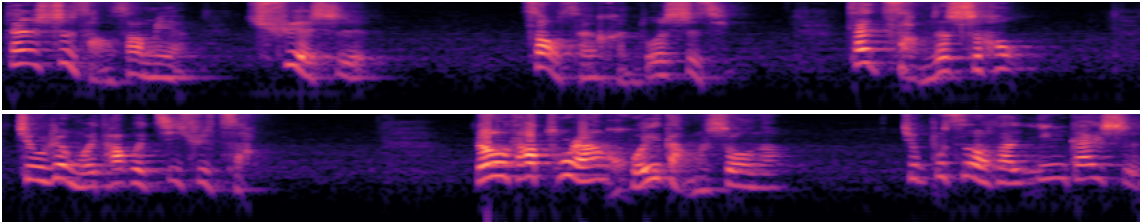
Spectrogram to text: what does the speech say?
但是市场上面却是造成很多事情，在涨的时候就认为它会继续涨，然后它突然回档的时候呢，就不知道它应该是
